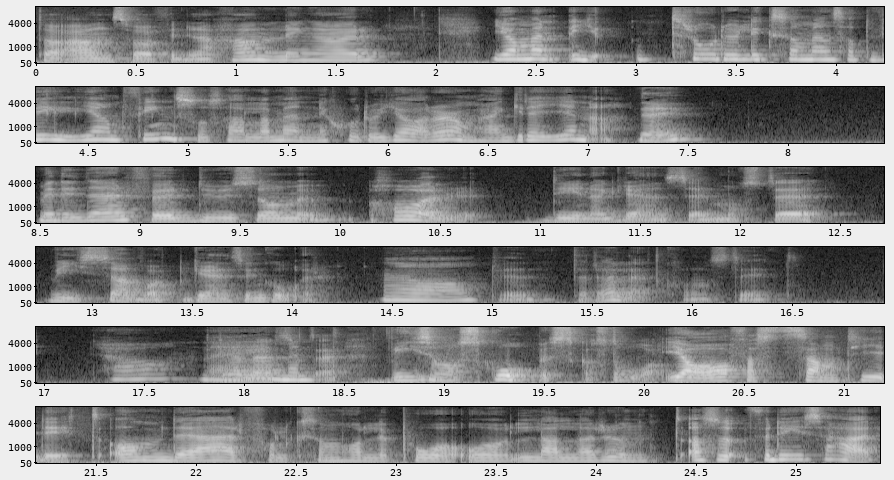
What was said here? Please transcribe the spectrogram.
ta ansvar för dina handlingar. ja men tror du liksom ens att viljan finns hos alla människor att göra de här grejerna? Nej. Men det är därför du som har dina gränser måste visa vart gränsen går. Ja. Det, det där lät konstigt. Ja, nej men... vi som har skåpet ska stå. Ja, fast samtidigt om det är folk som håller på och lallar runt. Alltså, för det är så här,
